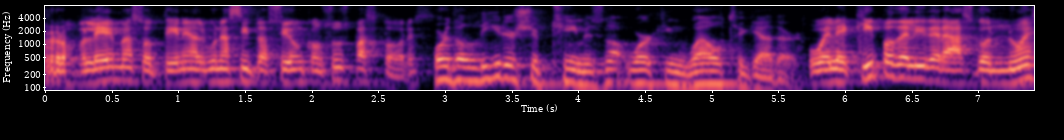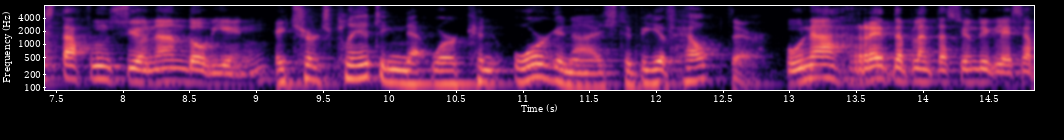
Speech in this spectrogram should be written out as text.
problemas o tiene alguna situación con sus pastores, or the leadership team is not working well together, o el equipo de liderazgo no está funcionando bien, a church planting network can organize to be of help there. una red de plantación de iglesia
